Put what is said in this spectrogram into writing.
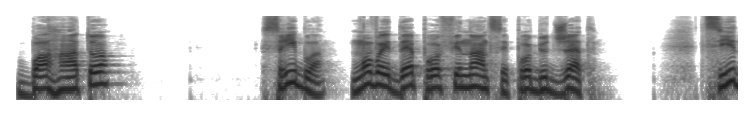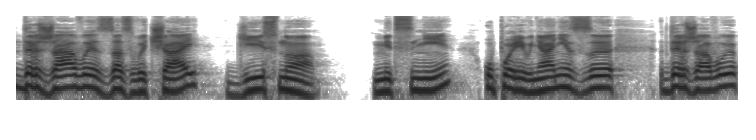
багато срібла. Мова йде про фінанси, про бюджет. Ці держави зазвичай дійсно міцні у порівнянні з державою,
